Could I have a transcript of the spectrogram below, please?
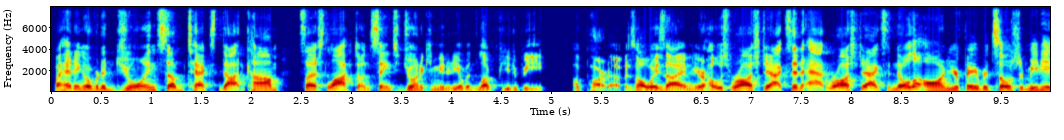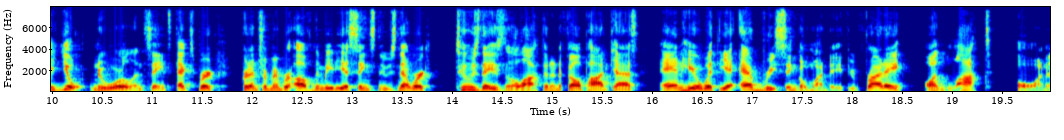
by heading over to joinsubtext.com slash Locked On Saints join a community I would love for you to be a part of. As always, I am your host, Ross Jackson, at Ross Jackson Nola on your favorite social media, your New Orleans Saints expert, credential member of the media, Saints News Network, Tuesdays in the Locked On NFL podcast, and here with you every single Monday through Friday on Locked on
